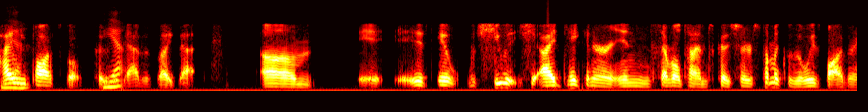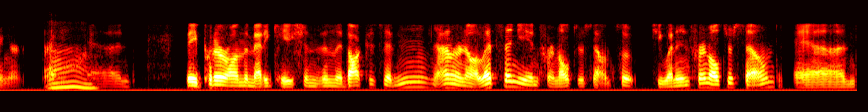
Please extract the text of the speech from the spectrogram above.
highly Yeah. possible because Yeah. dad was like that. Um, it it, it she, was- she I'd taken her in several times because her stomach was always bothering her, right? Oh. and they put her on the medications, and the doctor said, mm, I don't know, let's send you in for an ultrasound. So she went in for an ultrasound, and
